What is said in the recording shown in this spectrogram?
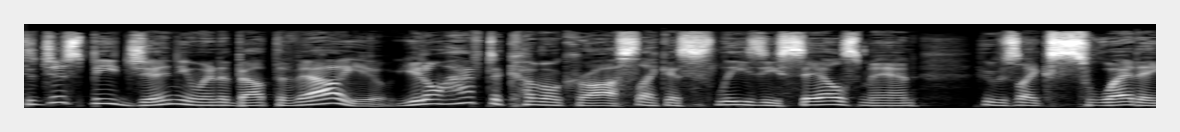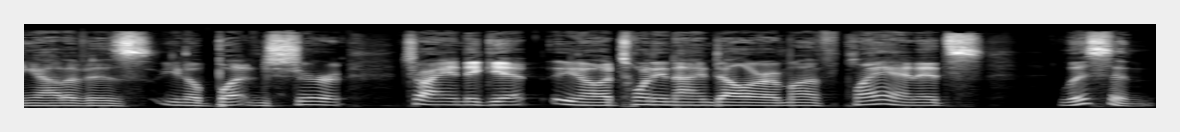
to just be genuine about the value. You don't have to come across like a sleazy salesman who's like sweating out of his, you know, button shirt trying to get, you know, a $29 a month plan. It's listen,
